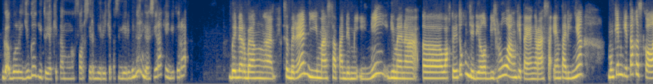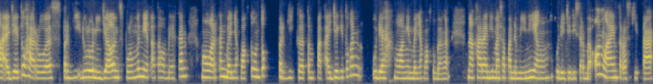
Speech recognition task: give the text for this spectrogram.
nggak boleh juga gitu ya kita ngeforsir diri kita sendiri. Bener nggak sih Ra kayak gitu Ra? Bener banget. Sebenarnya di masa pandemi ini, di mana uh, waktu itu kan jadi lebih luang kita yang ngerasa. Yang tadinya mungkin kita ke sekolah aja itu harus pergi dulu nih jalan 10 menit atau bahkan mengeluarkan banyak waktu untuk pergi ke tempat aja gitu kan udah ngeluangin banyak waktu banget. Nah karena di masa pandemi ini yang udah jadi serba online, terus kita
